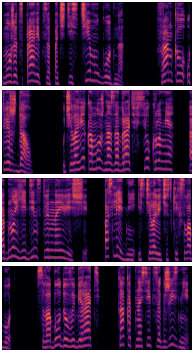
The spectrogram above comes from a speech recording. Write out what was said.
может справиться почти с чем угодно, Франкл утверждал, у человека можно забрать все, кроме одной единственной вещи, последней из человеческих свобод. Свободу выбирать, как относиться к жизни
